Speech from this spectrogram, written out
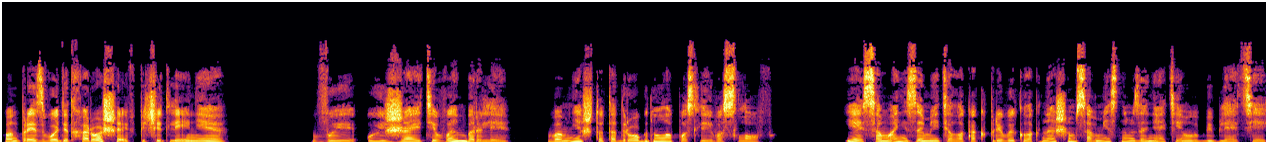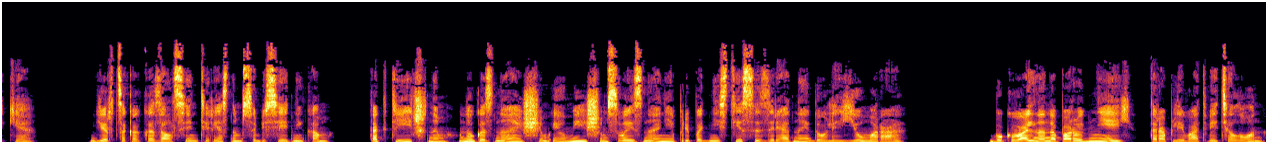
Он производит хорошее впечатление. Вы уезжаете в Эмберли? Во мне что-то дрогнуло после его слов. Я и сама не заметила, как привыкла к нашим совместным занятиям в библиотеке. Герцог оказался интересным собеседником, тактичным, многознающим и умеющим свои знания преподнести с изрядной долей юмора. «Буквально на пару дней», — торопливо ответил он.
